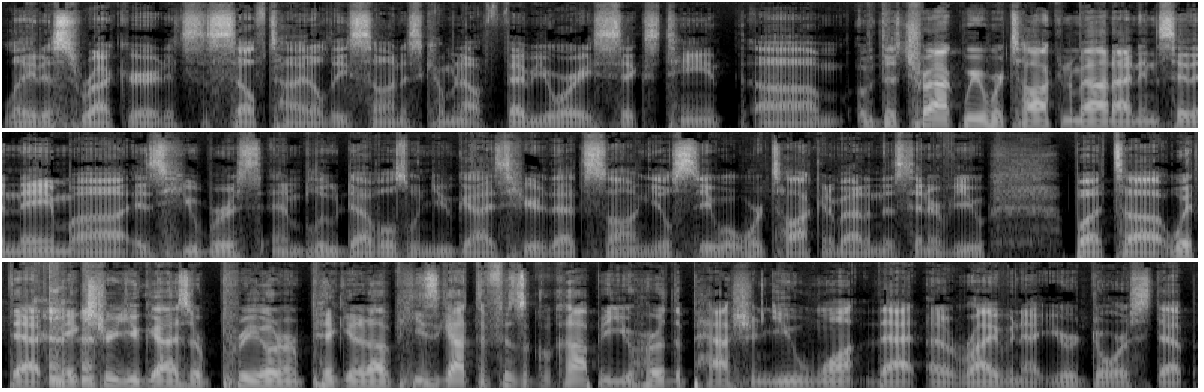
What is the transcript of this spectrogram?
latest record. It's the self-titled Ihsahn. is coming out February 16th. Um, the track we were talking about, I didn't say the name, uh, is Hubris and Blue Devils. When you guys hear that song, you'll see what we're talking about in this interview. But uh, with that, make sure you guys are pre-ordering, picking it up. He's got the physical copy. You heard the passion. You want that arriving at your doorstep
